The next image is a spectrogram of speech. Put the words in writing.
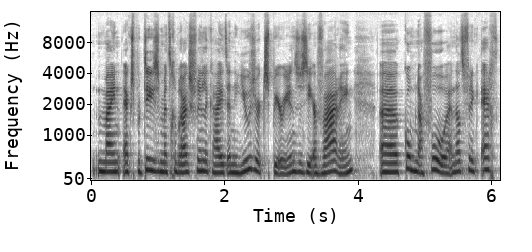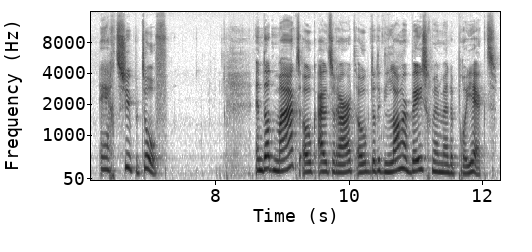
mijn, expertise met gebruiksvriendelijkheid en de user experience, dus die ervaring, uh, komt naar voren. En dat vind ik echt, echt super tof. En dat maakt ook uiteraard ook dat ik langer bezig ben met het project.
